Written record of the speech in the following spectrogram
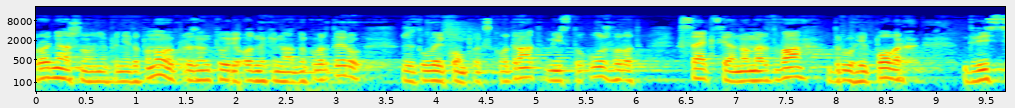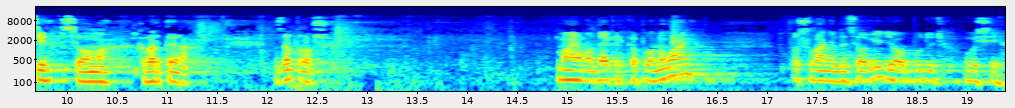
Доброго дня, шановні пані та панове. Презентую однокімнатну квартиру, житловий комплекс Квадрат, місто Ужгород, секція номер 2 другий поверх, 207 квартира. Запрошую. Маємо декілька планувань. Посилання до цього відео будуть усі.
